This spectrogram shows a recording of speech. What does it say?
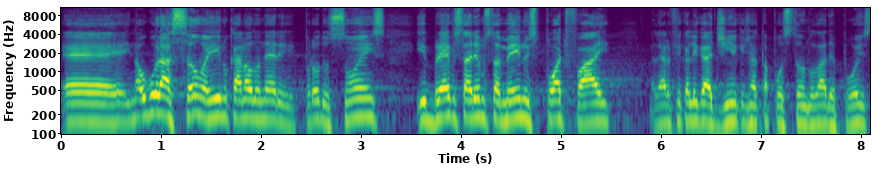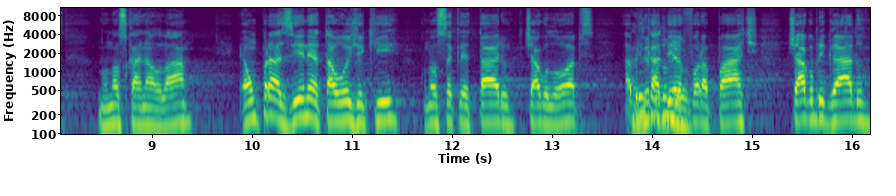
É, inauguração aí no canal do Nery Produções. E breve estaremos também no Spotify. Galera, fica ligadinha que a gente já tá postando lá depois, no nosso canal lá. É um prazer, né, estar hoje aqui com o nosso secretário, Thiago Lopes. A Prazer brincadeira fora a parte. Thiago, obrigado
